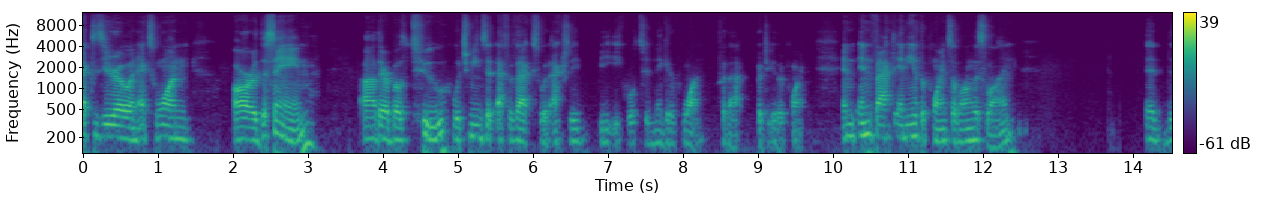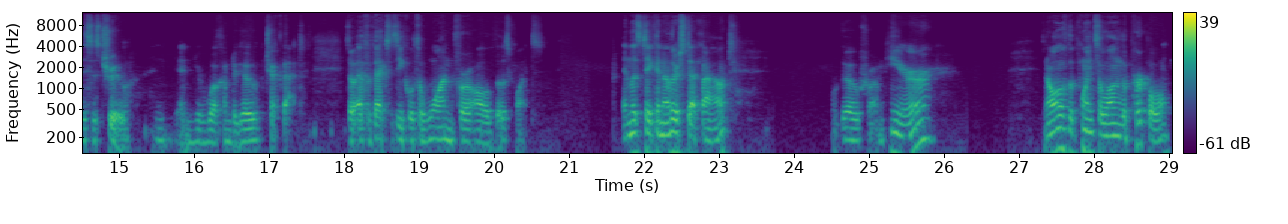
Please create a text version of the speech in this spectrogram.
x0 and x1 are the same. Uh, they're both 2, which means that f of x would actually be equal to negative 1 for that particular point. And in fact, any of the points along this line, it, this is true, and, and you're welcome to go check that. So f of x is equal to 1 for all of those points. And let's take another step out. We'll go from here. And all of the points along the purple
